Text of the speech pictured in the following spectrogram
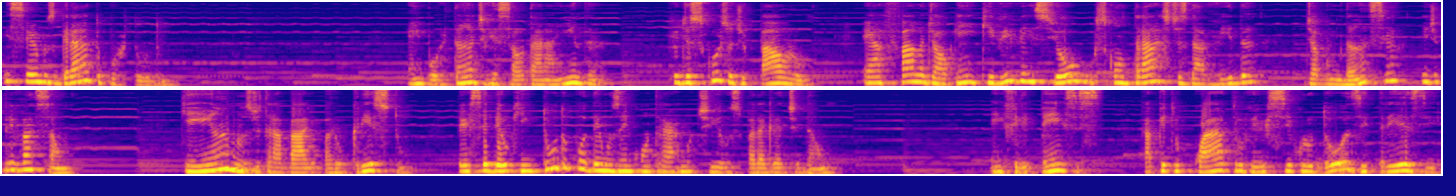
e sermos gratos por tudo. É importante ressaltar ainda que o discurso de Paulo é a fala de alguém que vivenciou os contrastes da vida de abundância e de privação, que em anos de trabalho para o Cristo percebeu que em tudo podemos encontrar motivos para a gratidão. Em Filipenses, capítulo 4, versículo 12 e 13,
